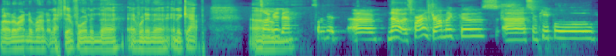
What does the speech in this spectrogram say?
Went on a random rant. I left everyone in the everyone in a in a gap. it's all good, Um, man. It's all good. Uh, no, as far as drama goes, uh, some people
